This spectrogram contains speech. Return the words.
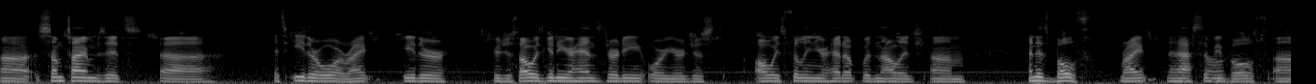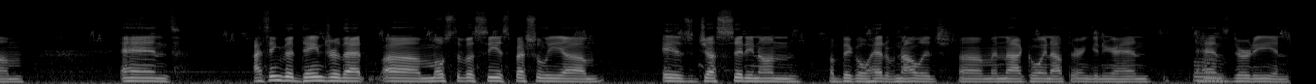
uh, sometimes it's uh, it's either or, right? Either you're just always getting your hands dirty, or you're just always filling your head up with knowledge. Um, and it's both, right? It has to be both. Um, and I think the danger that uh, most of us see, especially, um, is just sitting on a big old head of knowledge um, and not going out there and getting your hand, hands dirty and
